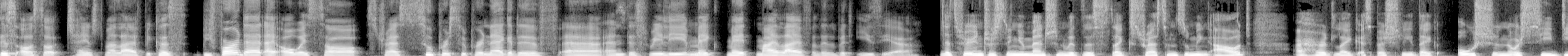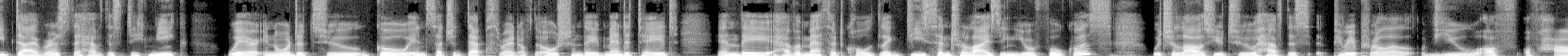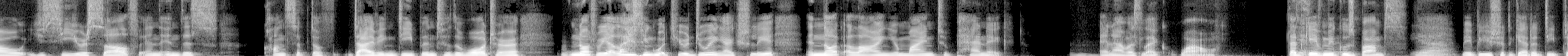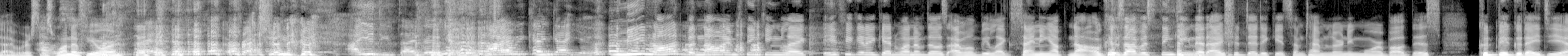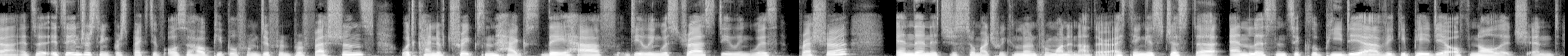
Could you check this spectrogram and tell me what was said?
this also changed my life because before that I always saw stress super super negative, uh, and this really make made my life a little bit easier. That's very interesting. You mentioned with this like stress and zooming out. I heard like especially like ocean or sea deep divers, they have this technique where in order to go in such a depth right of the ocean, they meditate and they have a method called like decentralizing your focus which allows you to have this peripheral view of of how you see yourself and in this concept of diving deep into the water not realizing what you're doing actually and not allowing your mind to panic And I was like, wow, that yeah. gave me goosebumps. Yeah. Maybe you should get a deep divers as one of your fraction. Are you deep diving? I we can get you. me not, but now I'm thinking like if you're gonna get one of those, I will be like signing up now because I was thinking that I should dedicate some time learning more about this. Could be a good idea. It's a it's an interesting perspective also how people from different professions, what kind of tricks and hacks they have dealing with stress, dealing with pressure, and then it's just so much we can learn from one another. I think it's just an endless encyclopedia, Wikipedia of knowledge and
